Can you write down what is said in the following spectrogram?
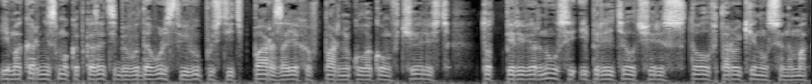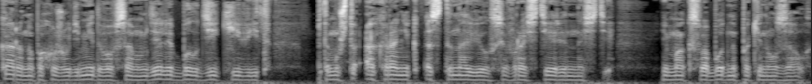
и Макар не смог отказать себе в удовольствии выпустить пар, заехав парню кулаком в челюсть, тот перевернулся и перелетел через стол, второй кинулся на Макара, но, похоже, у Демидова в самом деле был дикий вид, потому что охранник остановился в растерянности, и Мак свободно покинул зал.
